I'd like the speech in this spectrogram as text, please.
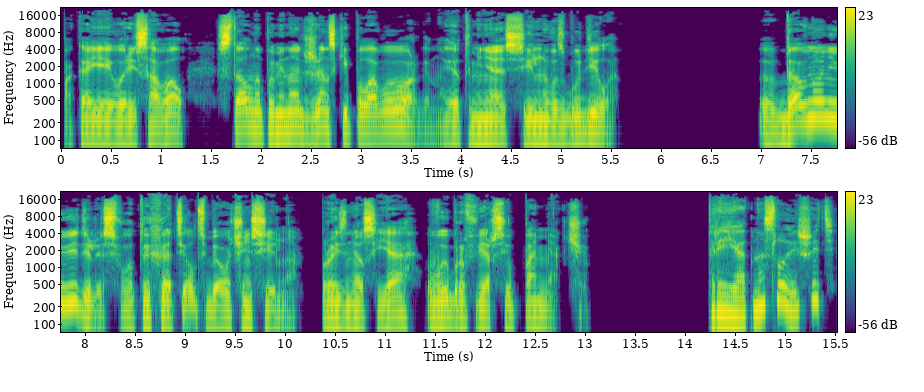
пока я его рисовал, стал напоминать женский половой орган, и это меня сильно возбудило. «Давно не виделись, вот и хотел тебя очень сильно», — произнес я, выбрав версию помягче. «Приятно слышать»,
